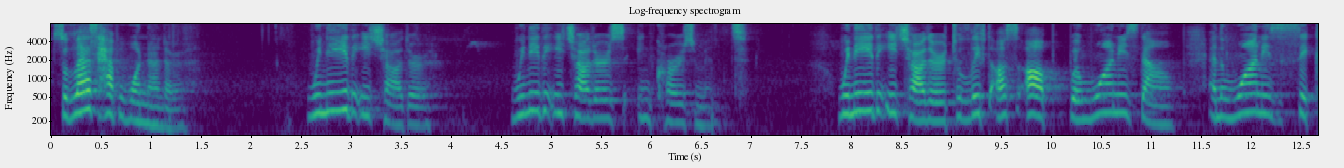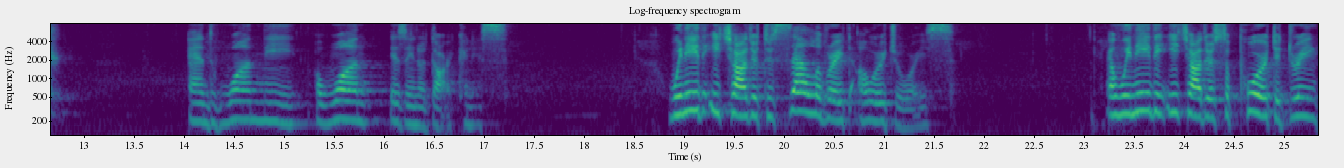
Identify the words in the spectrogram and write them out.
So let's help one another. We need each other. We need each other's encouragement. We need each other to lift us up when one is down and one is sick and one need one is in a darkness. We need each other to celebrate our joys. And we need each other's support during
